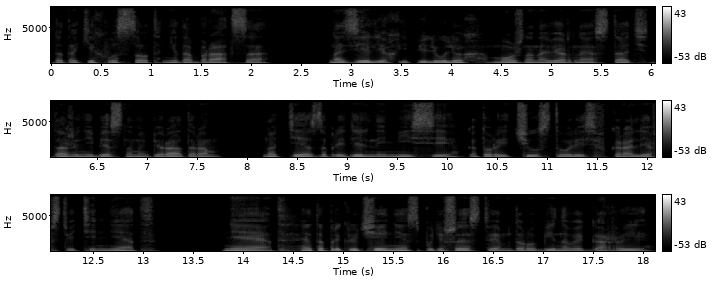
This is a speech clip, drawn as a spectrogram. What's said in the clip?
до таких высот не добраться. На зельях и пилюлях можно, наверное, стать даже небесным императором, но те запредельные миссии, которые чувствовались в королевстве Тенет... Нет, это приключение с путешествием до Рубиновой горы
